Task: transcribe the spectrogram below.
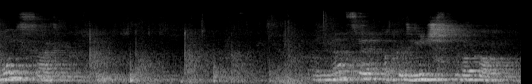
Мой садик. Номинация «Академический вокал».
